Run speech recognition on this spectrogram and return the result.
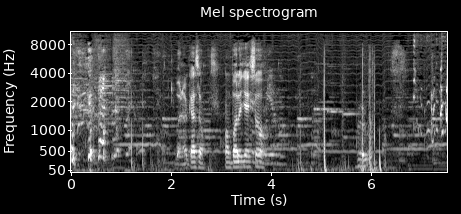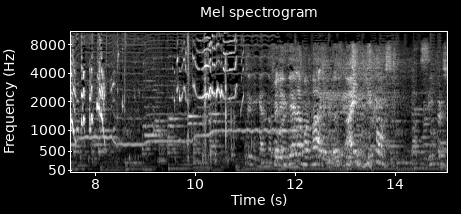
Bueno, el caso, Juan Pablo ya hizo. Feliz día de la mamá. ¡Ay, Dios! Sí, pero es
